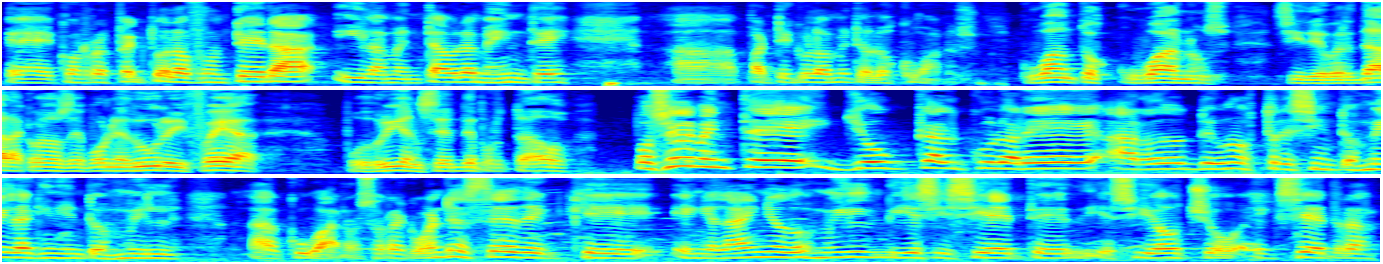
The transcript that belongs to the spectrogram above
Eh, con respecto a la frontera y lamentablemente particularmente a los cubanos. ¿Cuántos cubanos, si de verdad la cosa se pone dura y fea, podrían ser deportados Posiblemente yo calcularé alrededor de unos 300.000 a 500.000 uh, cubanos. Recuérdense de que en el año 2017, 18, etcétera,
